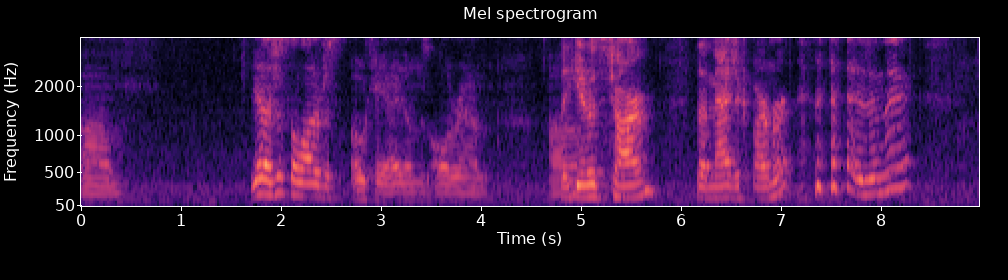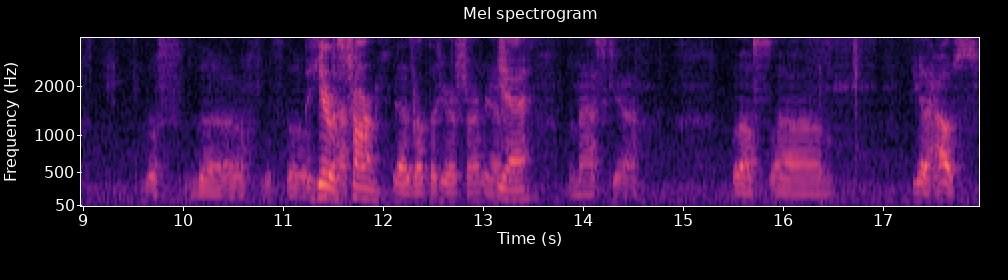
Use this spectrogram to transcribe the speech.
Um, yeah, there's just a lot of just okay items all around. Uh, The hero's charm, the magic armor is in there. The the what's the The hero's ma- charm. Yeah, is that the hero's charm? Yeah. Yeah. The mask. Yeah. What else? Um, you got a house.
